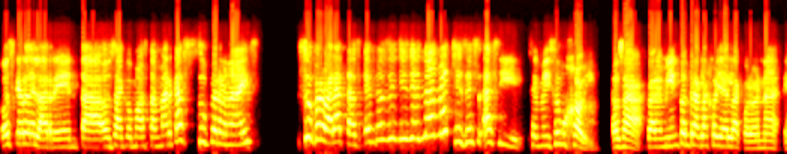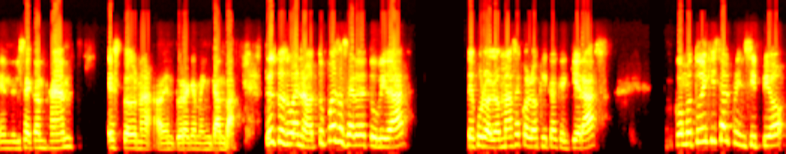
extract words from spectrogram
Oscar de la Renta, o sea, como hasta marcas super nice súper baratas. Entonces dices, no manches, es así, se me hizo un hobby. O sea, para mí encontrar la joya de la corona en el second hand es toda una aventura que me encanta. Entonces, pues bueno, tú puedes hacer de tu vida, te juro, lo más ecológica que quieras. Como tú dijiste al principio,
